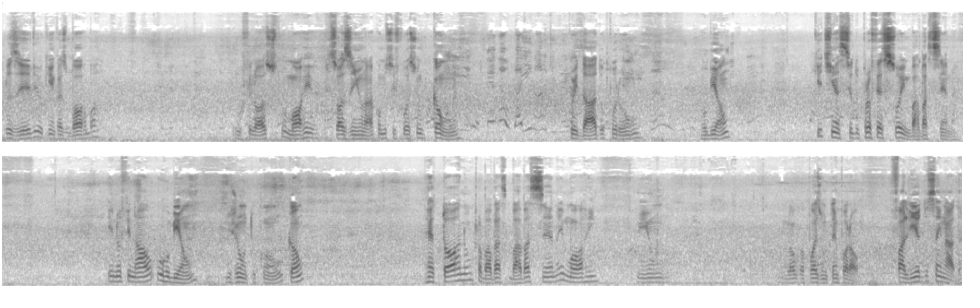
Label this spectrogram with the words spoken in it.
Inclusive o Quincas Borba o filósofo morre sozinho lá como se fosse um cão, né? Cuidado por um Rubião que tinha sido professor em Barbacena. E no final, o Rubião, junto com o cão, retornam para Barbacena e morrem em um logo após um temporal, falido sem nada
